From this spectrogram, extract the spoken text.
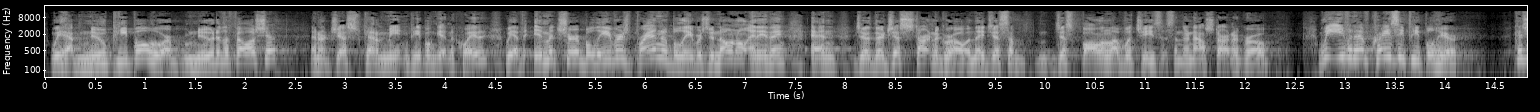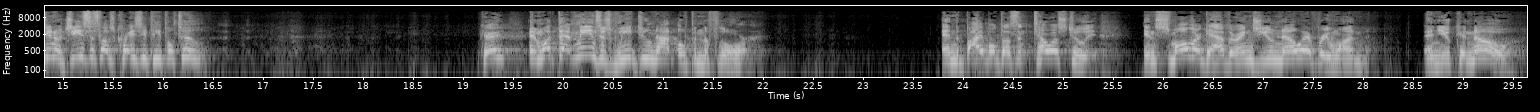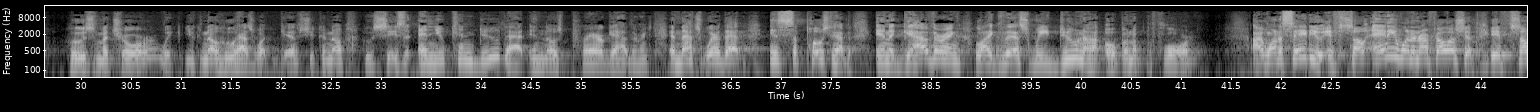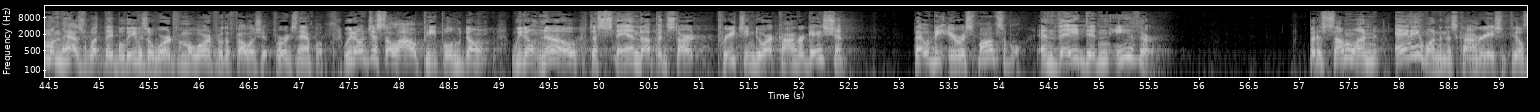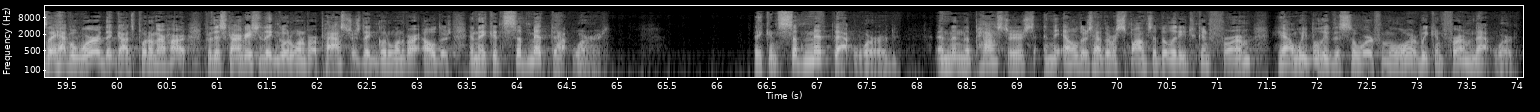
We have new people who are new to the fellowship and are just kind of meeting people and getting acquainted. We have immature believers, brand new believers who don't know anything, and they're just starting to grow, and they just have just fall in love with Jesus, and they're now starting to grow. We even have crazy people here. Because you know, Jesus loves crazy people too. Okay? And what that means is we do not open the floor. And the Bible doesn't tell us to. In smaller gatherings, you know everyone. And you can know who's mature. We, you can know who has what gifts. You can know who sees it. And you can do that in those prayer gatherings. And that's where that is supposed to happen. In a gathering like this, we do not open up the floor. I want to say to you, if so, anyone in our fellowship, if someone has what they believe is a word from the Lord for the fellowship, for example, we don't just allow people who don't, we don't know to stand up and start preaching to our congregation. That would be irresponsible. And they didn't either. But if someone, anyone in this congregation feels they have a word that God's put on their heart for this congregation, they can go to one of our pastors, they can go to one of our elders, and they can submit that word. They can submit that word and then the pastors and the elders have the responsibility to confirm, yeah, we believe this is a word from the Lord. We confirm that word.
